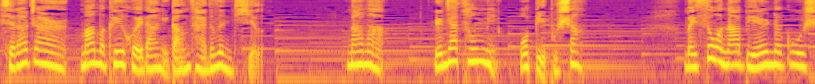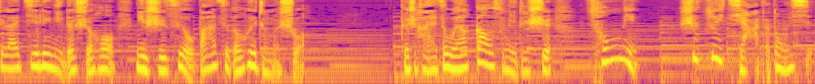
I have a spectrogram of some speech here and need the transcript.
写到这儿，妈妈可以回答你刚才的问题了。妈妈，人家聪明，我比不上。每次我拿别人的故事来激励你的时候，你十次有八次都会这么说。可是孩子，我要告诉你的是，聪明是最假的东西。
